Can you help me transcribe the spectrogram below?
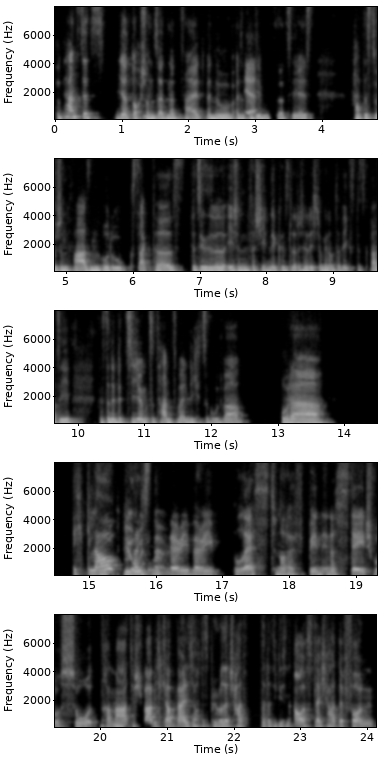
du tanzt jetzt ja doch schon seit einer Zeit, wenn du, also von Ja. dem, was du erzählst. Hattest du schon Phasen, wo du gesagt hast, beziehungsweise eh schon in verschiedene künstlerische Richtungen unterwegs bist, quasi, dass deine Beziehung zu Tanzen mal nicht so gut war? Oder Ich glaube, ich immer very, very blessed to not have been in a stage, wo es so dramatisch war. Aber ich glaube, weil ich auch das Privilege hatte, dass ich diesen Ausgleich hatte von,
